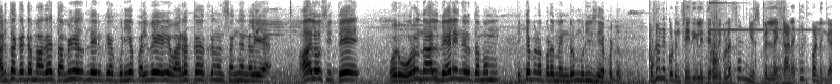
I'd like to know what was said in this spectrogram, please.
அடுத்த கட்டமாக தமிழகத்தில் இருக்கக்கூடிய பல்வேறு வழக்க சங்கங்களை ஆலோசித்து ஒரு ஒரு நாள் வேலை நிறுத்தமும் திட்டமிடப்படும் என்றும் முடிவு செய்யப்பட்டது. உடனுக்குடன் செய்திகளை தெரிந்து கொள்ள சன் நியூஸ் பெல் ஐகானை கிளிக் பண்ணுங்க.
